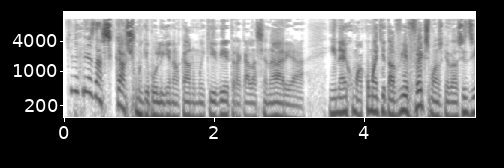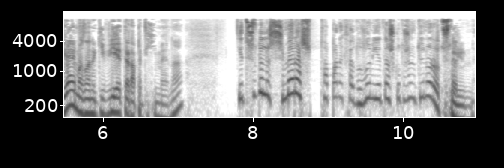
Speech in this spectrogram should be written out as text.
Και δεν χρειάζεται να σκάσουμε και πολύ για να κάνουμε και ιδιαίτερα καλά σενάρια ή να έχουμε ακόμα και τα VFX μας και τα CGI μας να είναι και ιδιαίτερα πετυχημένα. Γιατί στο τέλος της ημέρας θα πάνε και θα το δουν γιατί να σκοτώσουν την ώρα τους θέλουν.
